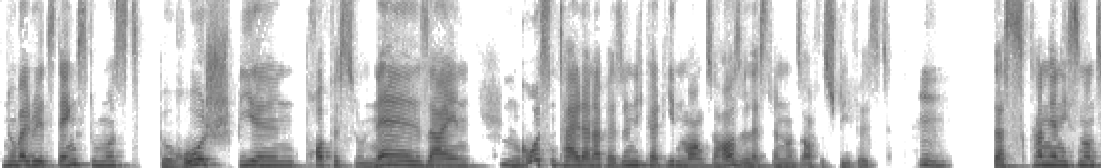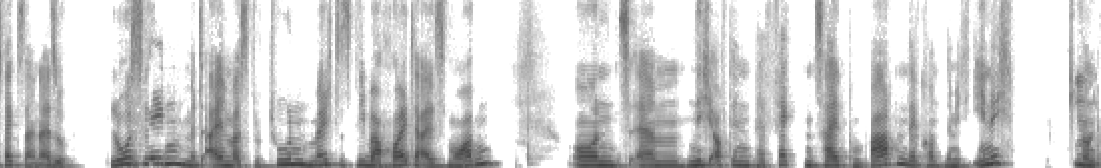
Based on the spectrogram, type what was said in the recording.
nur weil du jetzt denkst, du musst Büro spielen, professionell sein, mhm. einen großen Teil deiner Persönlichkeit jeden Morgen zu Hause lässt, wenn du ins Office stiefelst. Mhm. Das kann ja nicht Sinn und Zweck sein. Also loslegen mit allem, was du tun möchtest, lieber heute als morgen. Und ähm, nicht auf den perfekten Zeitpunkt warten, der kommt nämlich eh nicht mhm. und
